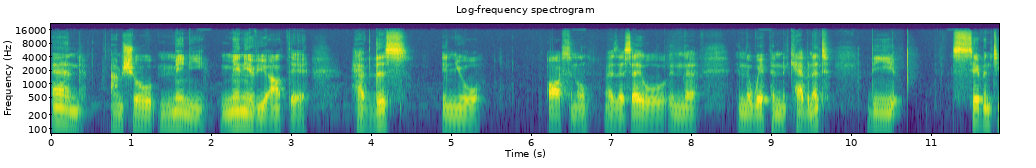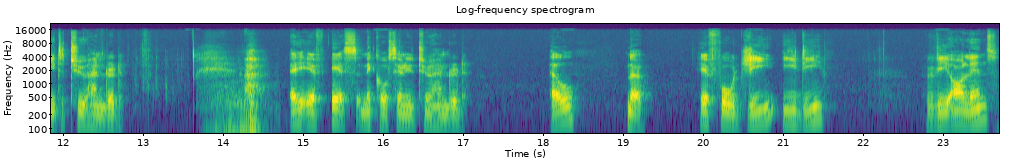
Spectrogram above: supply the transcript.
And I'm sure many, many of you out there have this in your arsenal, as I say, or in the in the weapon cabinet. The 70 to 200 AFS Nikkor 70 to 200 L? No. F4G ED VR lens?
